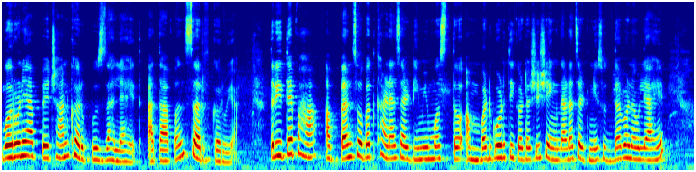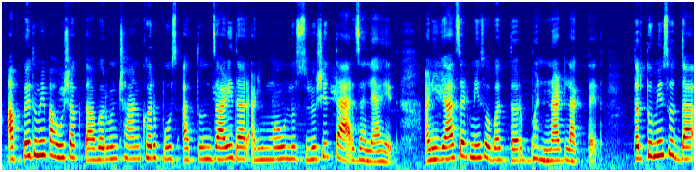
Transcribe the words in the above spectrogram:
वरून हे आप्पे छान खरपूस झाले आहेत. आता आपण सर्व करूया. तर इथे पहा आप्प्यांसोबत खाण्यासाठी मी मस्त आंबट गोड तिखट अशी शेंगदाणा चटणीसुद्धा बनवली आहे. आप्पे तुम्ही पाहू शकता वरून छान खरपूस आतून जाळीदार आणि मऊ लुसलुशीत तयार झाले आहेत. आणि या चटणीसोबत तर भन्नाट लागत आहेत तर तुम्हीसुद्धा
